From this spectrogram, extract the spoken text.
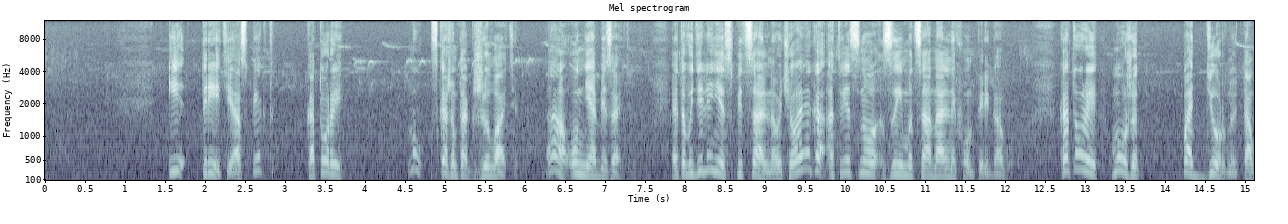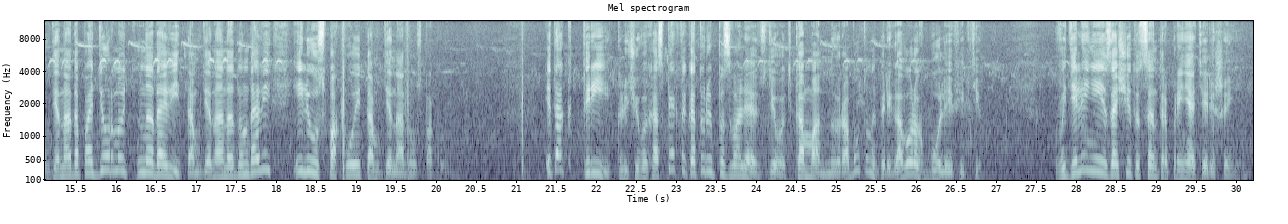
И третий аспект, который, ну, скажем так, желателен, а он не обязательный. Это выделение специального человека, ответственного за эмоциональный фон переговоров, который может поддернуть там, где надо поддернуть, надавить там, где надо надавить, или успокоить там, где надо успокоить. Итак, три ключевых аспекта, которые позволяют сделать командную работу на переговорах более эффективной. Выделение и защита центра принятия решений –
